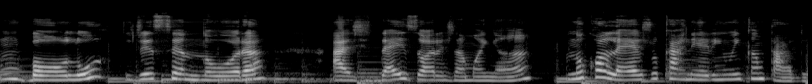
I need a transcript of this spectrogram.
um bolo de cenoura às 10 horas da manhã no colégio Carneirinho Encantado.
